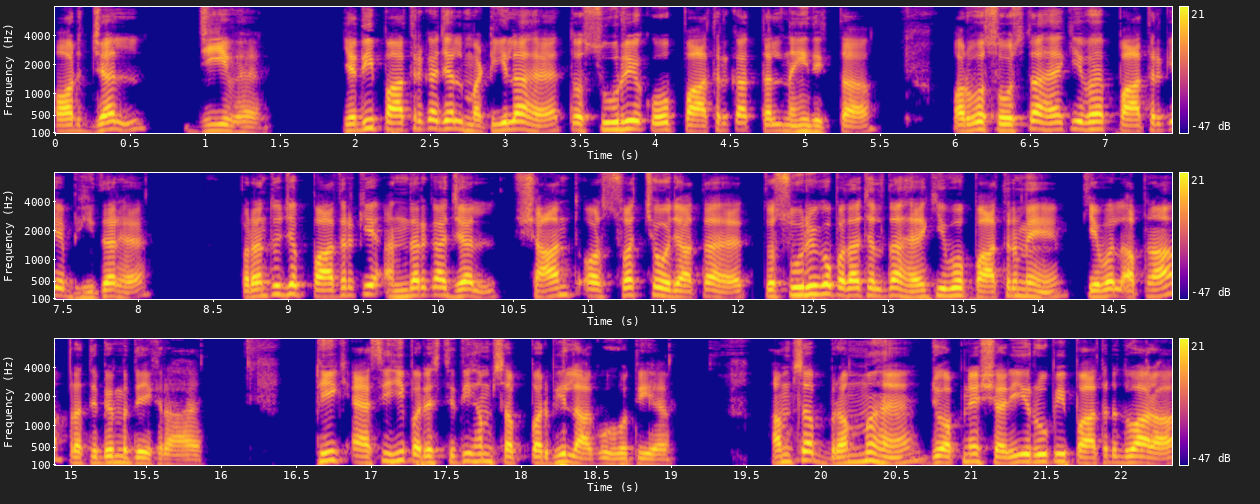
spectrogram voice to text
और जल जीव है। यदि पात्र का जल मटीला है तो सूर्य को पात्र का तल नहीं दिखता, और वो सोचता है कि वह पात्र के भीतर है। परंतु जब पात्र के अंदर का जल शांत और स्वच्छ हो जाता है तो सूर्य को पता चलता है कि वो पात्र में केवल अपना प्रतिबिंब देख रहा है। ठीक ऐसी ही परिस्थिति हम सब पर भी लागू होती है। हम सब ब्रह्म हैं, जो अपने शरीर रूपी पात्र द्वारा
